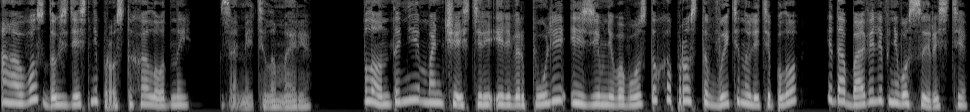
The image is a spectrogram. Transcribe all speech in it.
«А воздух здесь не просто холодный», — заметила Мэри. «В Лондоне, Манчестере и Ливерпуле из зимнего воздуха просто вытянули тепло и добавили в него сырости,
